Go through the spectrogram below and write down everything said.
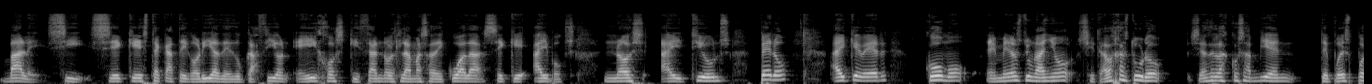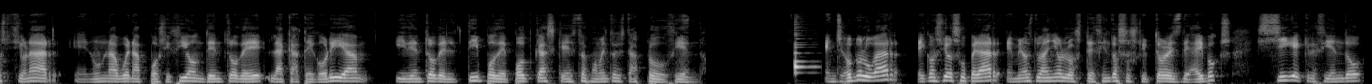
Vale, sí, sé que esta categoría de educación e hijos quizá no es la más adecuada, sé que iVoox no es iTunes, pero hay que ver cómo en menos de un año, si trabajas duro, si haces las cosas bien, te puedes posicionar en una buena posición dentro de la categoría y dentro del tipo de podcast que en estos momentos estás produciendo. En segundo lugar, he conseguido superar en menos de un año los 300 suscriptores de iBox. Sigue creciendo,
